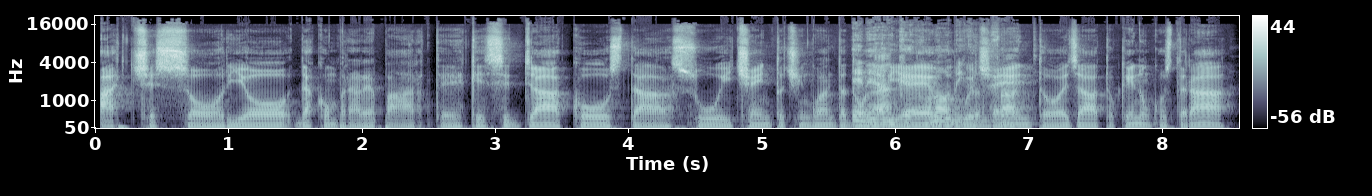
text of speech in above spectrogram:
accessorio da comprare a parte che se già costa sui 150 dollari euro 200 infatti. esatto che non costerà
